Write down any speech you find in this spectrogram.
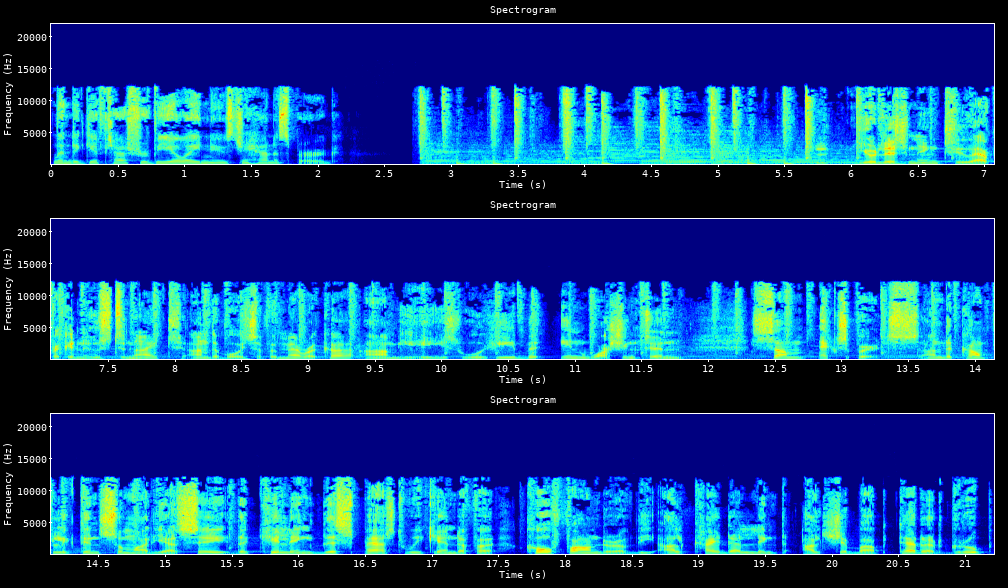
Linda Givetash for VOA News, Johannesburg. You're listening to African News Tonight on the Voice of America. I'm Yehis Wuhib in Washington. Some experts on the conflict in Somalia say the killing this past weekend of a co-founder of the Al-Qaeda linked Al-Shabaab terror group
